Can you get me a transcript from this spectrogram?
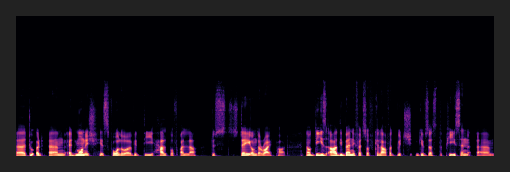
uh, to ad- um, admonish his follower with the help of Allah to s- stay on the right path. Now, these are the benefits of Khilafat, which gives us the peace and um,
